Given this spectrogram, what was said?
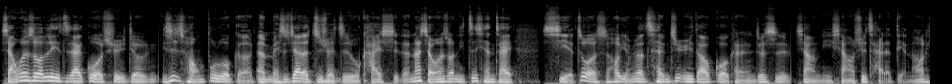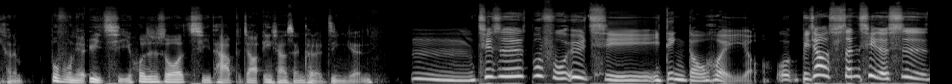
想问说，例子在过去就你是从布洛格呃美食家的自学之路开始的，那想问说，你之前在写作的时候有没有曾经遇到过，可能就是像你想要去踩的点，然后你可能不符你的预期，或者是说其他比较印象深刻的经验？嗯，其实不服预期一定都会有。我比较生气的是，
